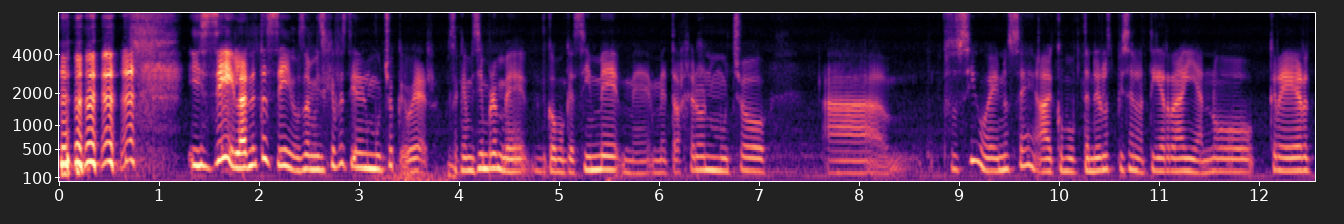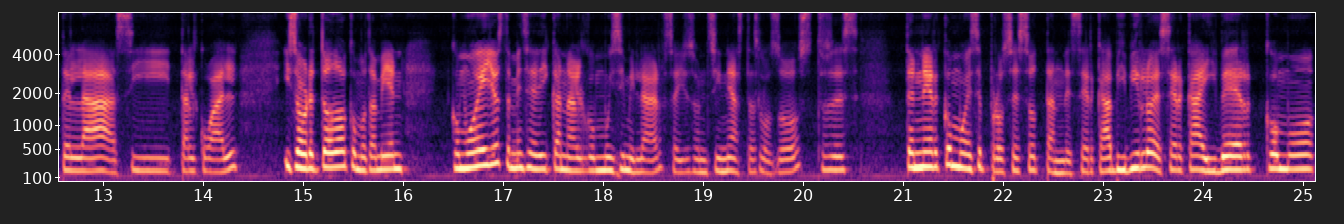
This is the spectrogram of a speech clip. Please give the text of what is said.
y sí, la neta sí, o sea, mis jefes tienen mucho que ver. O sea, que a mí siempre me, como que sí me, me, me trajeron mucho a, pues sí, güey, no sé, a como tener los pies en la tierra y a no creértela así tal cual. Y sobre todo, como también, como ellos también se dedican a algo muy similar, o sea, ellos son cineastas los dos, entonces tener como ese proceso tan de cerca, vivirlo de cerca y ver cómo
